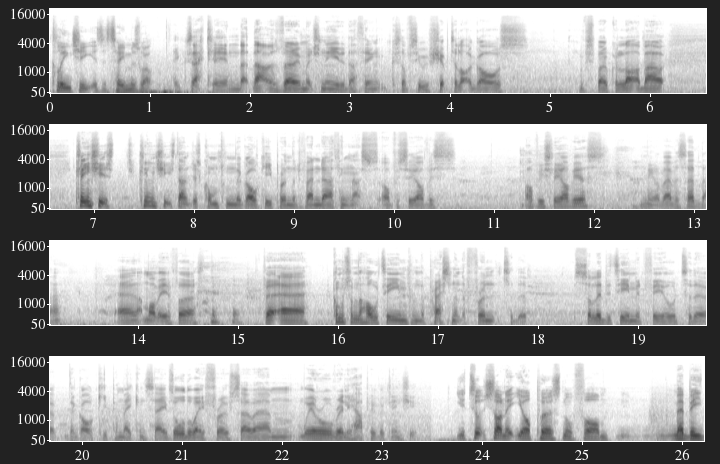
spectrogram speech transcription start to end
clean sheet as a team as well. Exactly, and that, that was very much needed, I think, because obviously we've shipped a lot of goals. We've spoken a lot about clean sheets. Clean sheets don't just come from the goalkeeper and the defender. I think that's obviously obvious. Obviously obvious. I don't think I've ever said that. Uh, that might be a first, but uh, comes from the whole team, from the pressing at the front to the solidity in midfield to the, the goalkeeper making saves all the way through. So um, we're all really happy with clean sheet. You touched on it, your personal form. Maybe,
